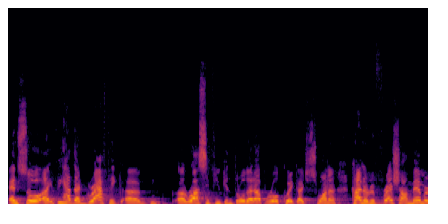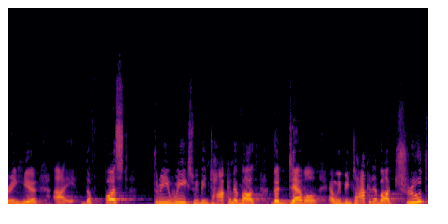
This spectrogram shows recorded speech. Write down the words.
And so, uh, if we have that graphic, uh, uh, Russ, if you can throw that up real quick, I just want to kind of refresh our memory here. Uh, the first three weeks, we've been talking about the devil, and we've been talking about truth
